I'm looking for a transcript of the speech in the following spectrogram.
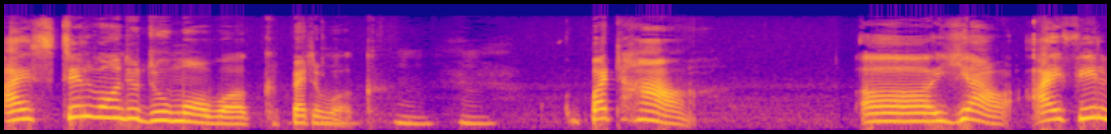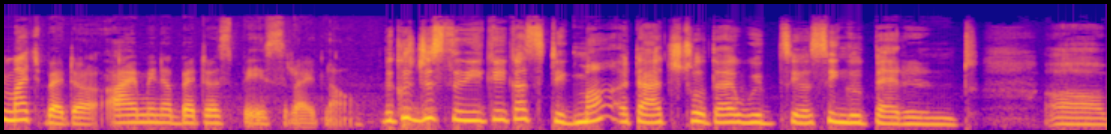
I still want to do more work better work but हाँ uh, yeah, I feel much better. I'm in a better space right now. because जिस तरीके का stigma attached होता है with say a single parent uh,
